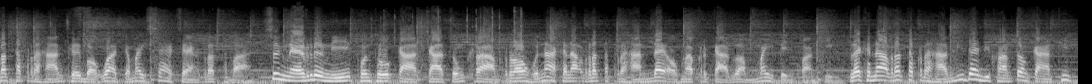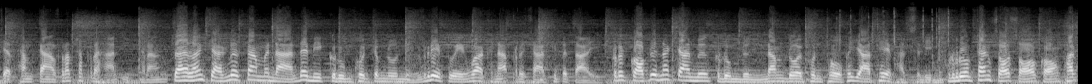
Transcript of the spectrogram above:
รัฐประหารเคยบอกว่าจะไม่แทรกแซงรัฐบาล ซึ่งในเรื่องนี้พลโทกาดกาดสงคราม รองหัวหน้าคณะรัฐประหารได้ออกมาประกาศว่าไม่เป็นความจริง และคณะรัฐประหารไม่ได้มีความต้องการที่จะทำการรัฐประหารอีกครั้ง แต่หลังจากเลือกตั้งมานานได้มีกลุ่มคนจำนวนหนึ่งเรียกตัวเองว่าคณะประชาธิปไตย ประกอบด้วยนักการเมืองกลุ่มหนึ่งนำโดยพลโทพยาเทพหัสดิน รวมทั้งสสของพรรค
